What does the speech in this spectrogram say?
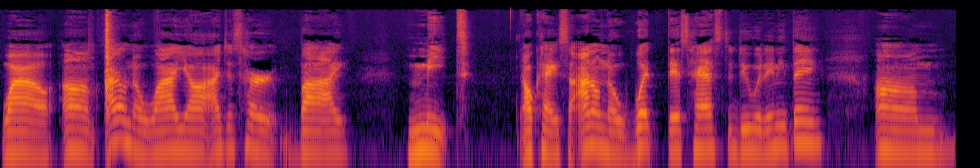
Wow. Um, I don't know why, y'all. I just heard buy meat. Okay, so I don't know what this has to do with anything. Um,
